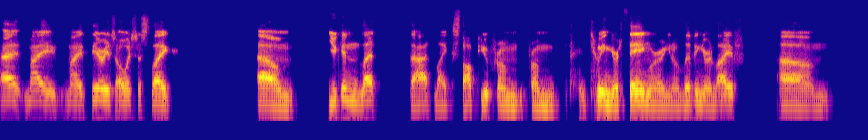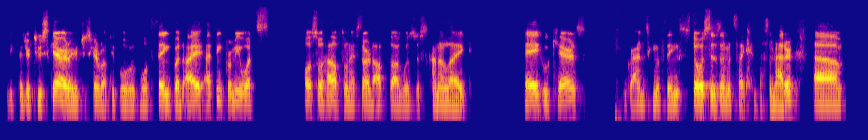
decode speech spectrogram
I my my theory is always just like, um, you can let that like stop you from from doing your thing or you know living your life um because you're too scared or you're too scared about people will, think. But i i think for me what's also helped when i started updog was just kind of like hey who cares? Grand scheme of things stoicism it's like it doesn't matter. Um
